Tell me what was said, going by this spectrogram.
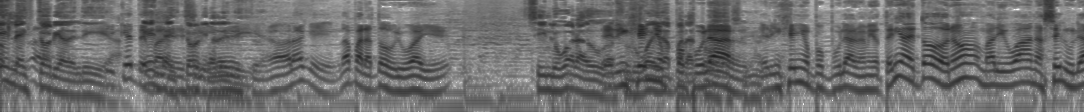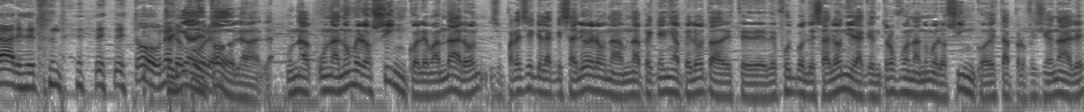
Es la historia del día. ¿Y qué te es la historia del día. La verdad que da para todo Uruguay, ¿eh? Sin lugar a dudas. El ingenio popular, el ingenio popular, mi amigo. Tenía de todo, ¿no? Marihuana, celulares, de, de- de todo, una Tenía locura. de todo. la- la- una, una número 5 le mandaron. Parece que la que salió era una, una pequeña pelota de, este, de, de fútbol de salón y la que entró fue una número 5 de estas profesionales.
